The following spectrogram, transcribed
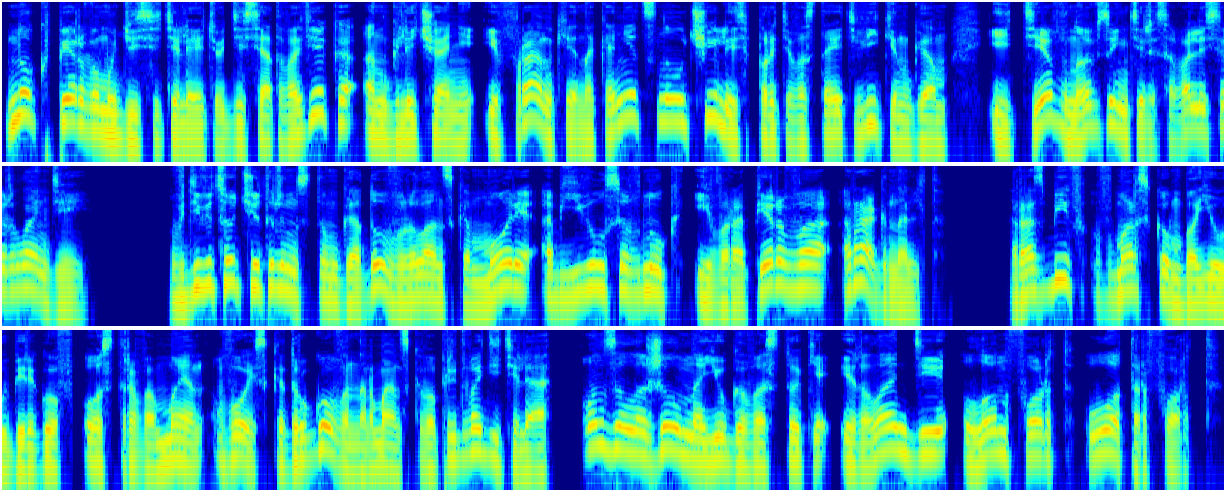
но к первому десятилетию X века англичане и франки наконец научились противостоять викингам, и те вновь заинтересовались Ирландией. В 914 году в Ирландском море объявился внук Ивара I Рагнальд. Разбив в морском бою у берегов острова Мэн войско другого нормандского предводителя, он заложил на юго-востоке Ирландии Лонфорд-Уотерфорд.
